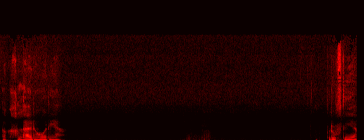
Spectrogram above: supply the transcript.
Welke geluiden hoorde je? Wat proefde je?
